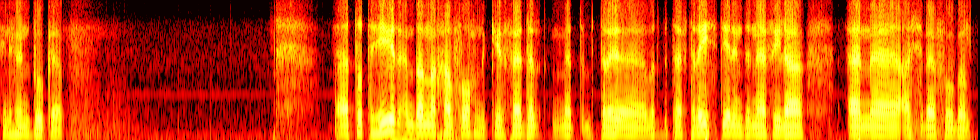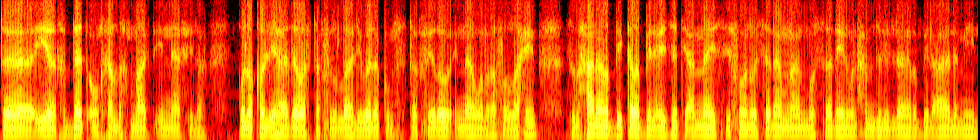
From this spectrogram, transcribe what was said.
in hun boeken. Uh, tot hier en dan gaan we volgende keer verder met betre uh, wat betreft reciteren in de nafila. En uh, als je bijvoorbeeld je gebed ongeldig maakt in nafila. قل قولي هذا واستغفر الله لي ولكم فاستغفروه إنه هو الغفور الرحيم سبحان ربك رب العزة عما يصفون وسلام على المرسلين والحمد لله رب العالمين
